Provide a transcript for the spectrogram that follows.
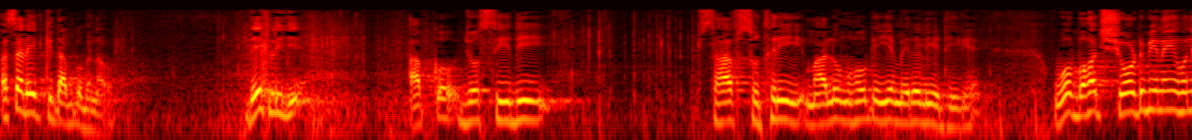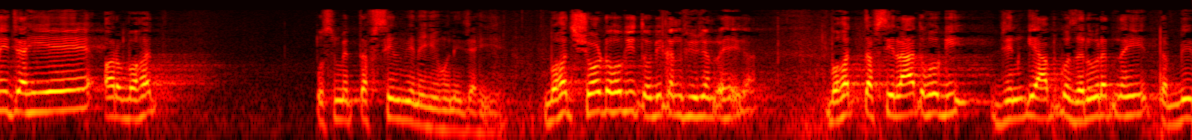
اصل ایک کتاب کو بناؤ۔ دیکھ لیجیے، آپ کو جو سیدھی، صاف ستھری معلوم ہو کہ یہ میرے لیے ٹھیک ہے۔ وہ بہت شارٹ بھی نہیں ہونی چاہیے اور بہت اس میں تفصیل بھی نہیں ہونی چاہیے۔ بہت شارٹ ہوگی تو بھی کنفیوژن رہے گا۔ بہت تفصیلات ہوگی جن کی آپ کو ضرورت نہیں، تب بھی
